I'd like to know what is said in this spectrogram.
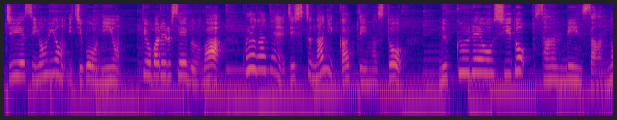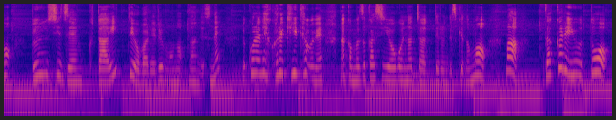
GS441524 って呼ばれる成分はこれがね実質何かって言いますとヌクレオシド三リン酸の分子全躯体って呼ばれるものなんですね。これねこれ聞いてもねなんか難しい用語になっちゃってるんですけどもまあざっくり言うと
